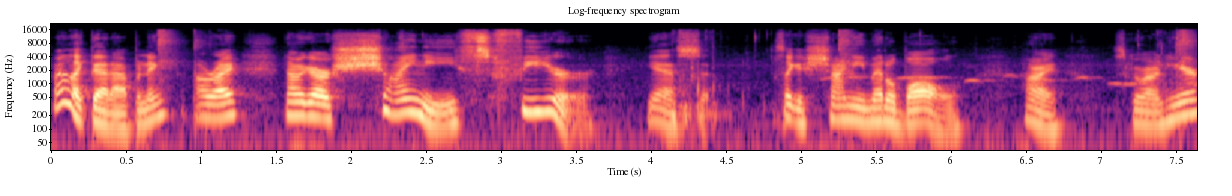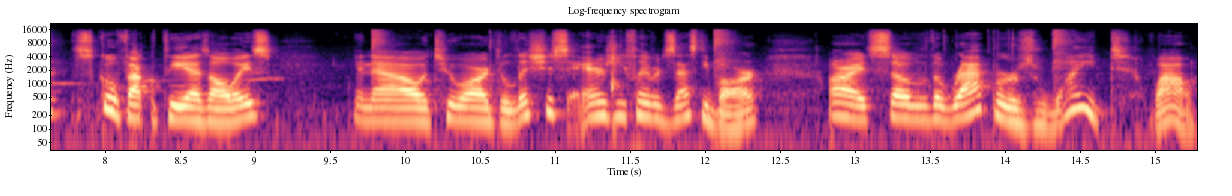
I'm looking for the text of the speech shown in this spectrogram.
I like that happening. Alright. Now we got our shiny sphere. Yes. It's like a shiny metal ball. Alright, let's go around here. School faculty, as always. And now to our delicious energy-flavored Zesty Bar. Alright, so the wrapper's white. Wow.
